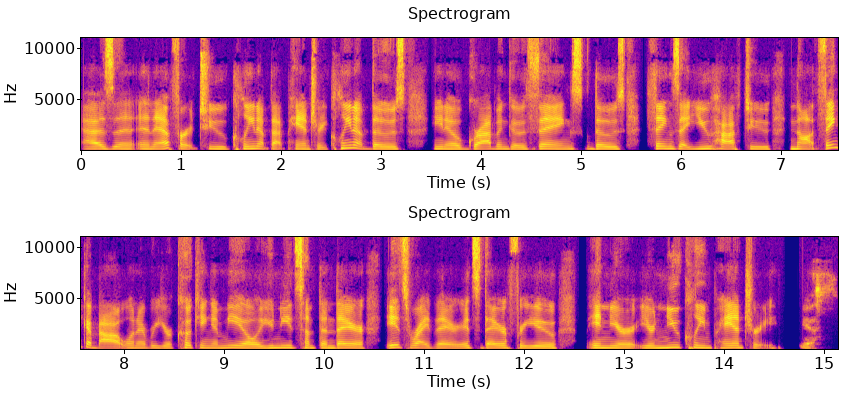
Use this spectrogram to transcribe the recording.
as a, an effort to clean up that pantry clean up those you know grab and go things those things that you have to not think about whenever you're cooking a meal. You need something there. It's right there. It's there for you in your your new clean pantry. Yes.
